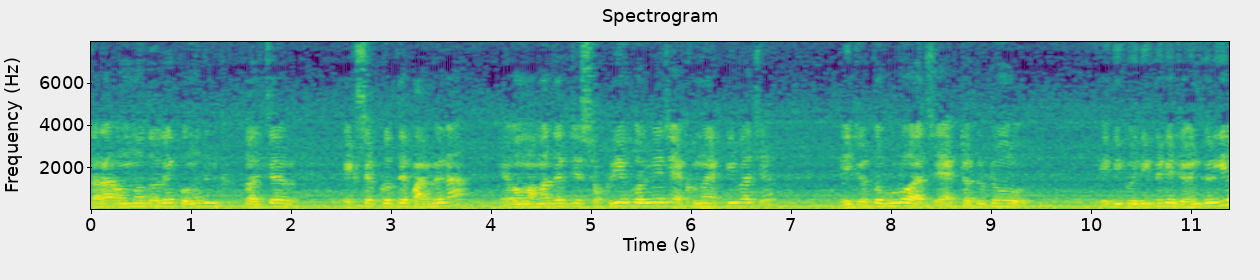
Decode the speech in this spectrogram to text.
তারা অন্য দলে কোনোদিন কালচার একসেপ্ট করতে পারবে না। এবং আমাদের যে সক্রিয় কর্মী আছে, এখনও অ্যাক্টিভ আছে। এই যতগুলো আছে, একটা দুটো এদিক ওইদিক থেকে জয়েন করিয়ে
